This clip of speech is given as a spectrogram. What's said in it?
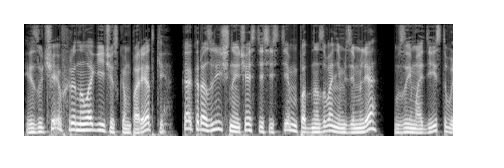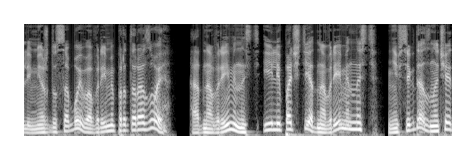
изучая в хронологическом порядке, как различные части системы под названием Земля взаимодействовали между собой во время протерозоя. Одновременность или почти одновременность не всегда означает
